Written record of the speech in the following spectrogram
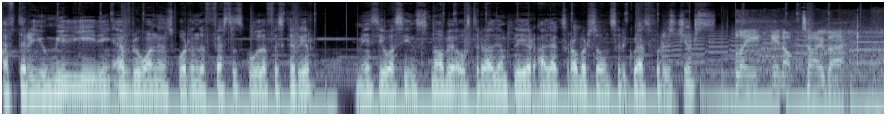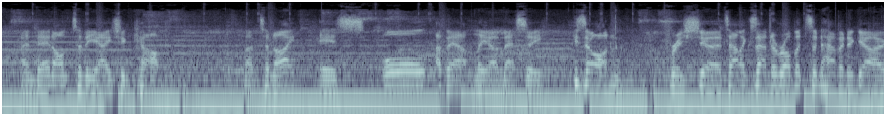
After humiliating everyone and scoring the fastest goal of his career, Messi was seen snobbing Australian player Alex Robertson's request for his jersey. In October and then on to the Asian Cup. But tonight is all about Leo Messi. He's on for his shirt. Alexander Robertson having a go.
